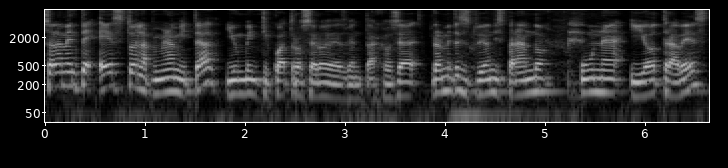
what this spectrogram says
Solamente esto en la primera mitad y un 24-0 de desventaja. O sea, realmente se estuvieron disparando una y otra vez.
